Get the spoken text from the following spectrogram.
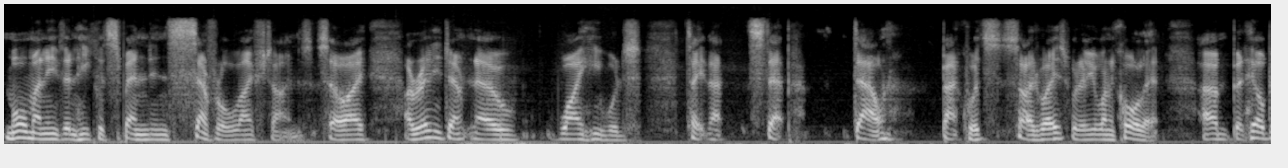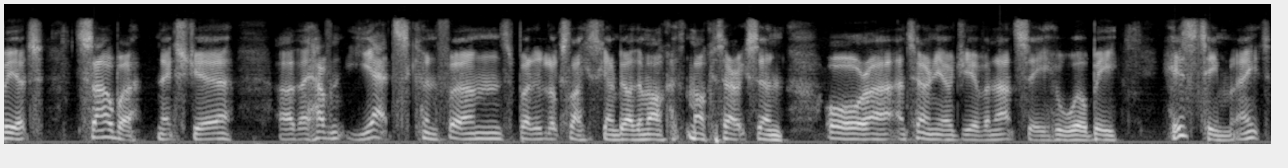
more money than he could spend in several lifetimes. So I, I really don't know why he would take that step down, backwards, sideways, whatever you want to call it. Um, but he'll be at Sauber next year. Uh, they haven't yet confirmed, but it looks like it's going to be either Marcus, Marcus Ericsson or uh, Antonio Giovinazzi, who will be his teammate.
